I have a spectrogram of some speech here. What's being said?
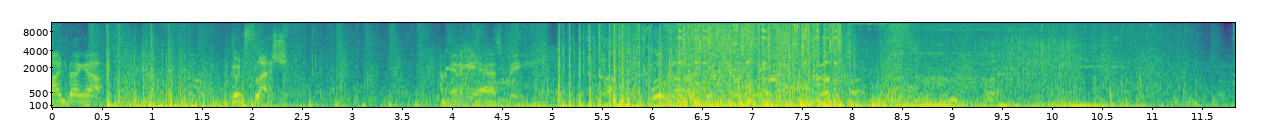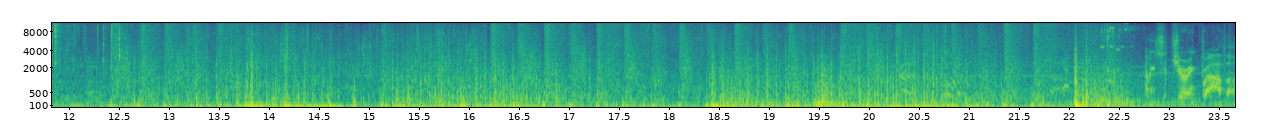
Nine bang out. Good flash. Enemy has B. Securing Bravo.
